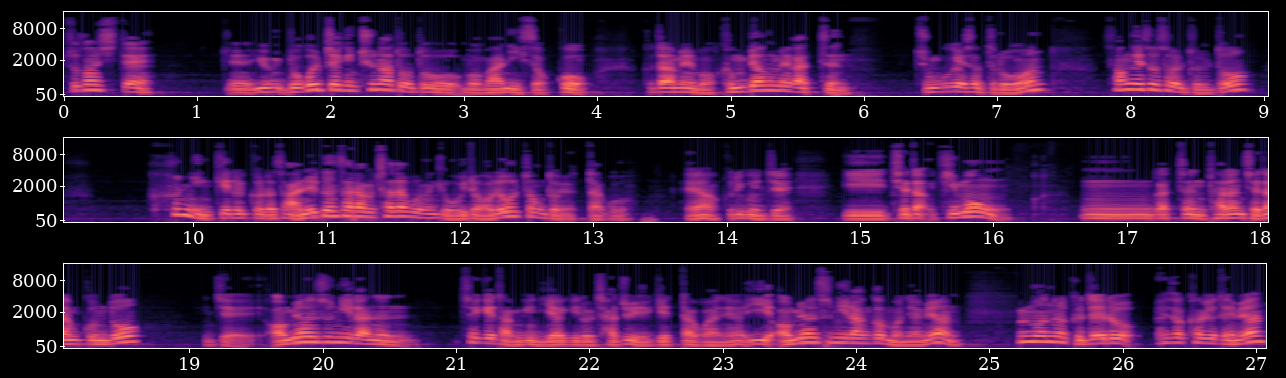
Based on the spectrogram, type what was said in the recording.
조선시대 노골적인 추나도도 뭐 많이 있었고 그 다음에 뭐 금병매 같은 중국에서 들어온 성애 소설들도 큰 인기를 끌어서 안 읽은 사람을 찾아보는 게 오히려 어려울 정도였다고 해요. 그리고 이제 이 재담 김홍 음, 같은 다른 재담꾼도 이제 엄연순이라는 책에 담긴 이야기를 자주 얘기했다고 하네요. 이 엄연순이란 건 뭐냐면 한문을 그대로 해석하게 되면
